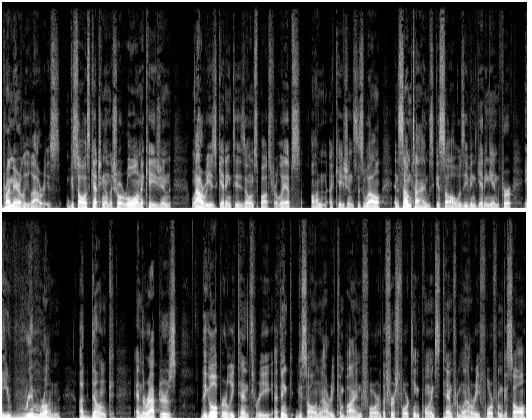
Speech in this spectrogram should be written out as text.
primarily Lowry's. Gasol is catching on the short roll on occasion. Lowry is getting to his own spots for layups on occasions as well. And sometimes Gasol was even getting in for a rim run, a dunk, and the Raptors. They go up early 10 3. I think Gasol and Lowry combined for the first 14 points 10 from Lowry, 4 from Gasol.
